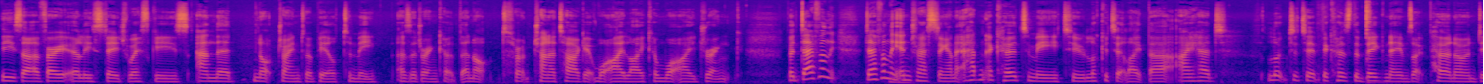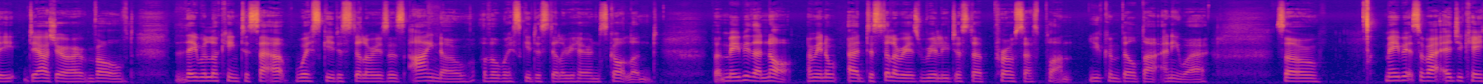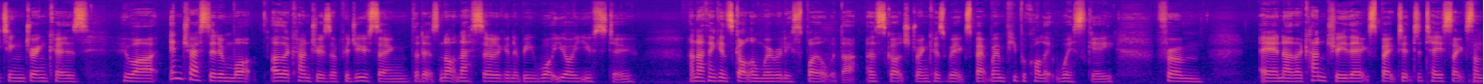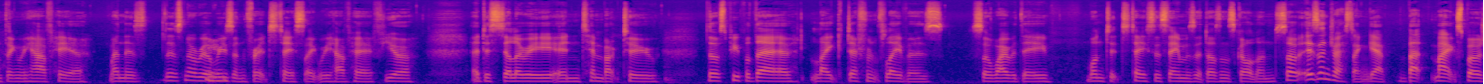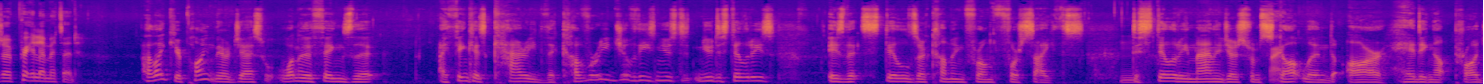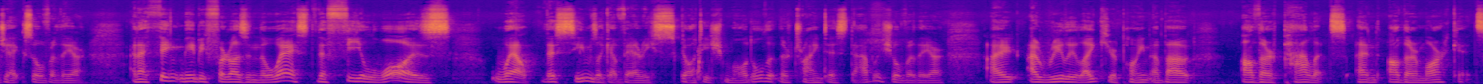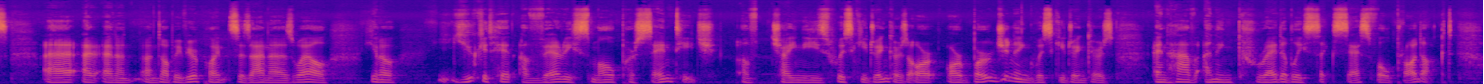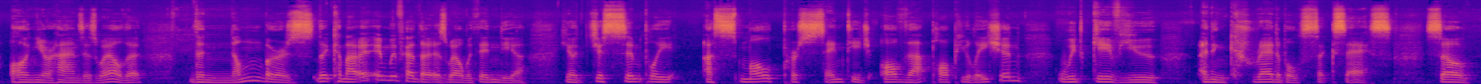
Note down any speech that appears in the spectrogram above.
these are very early stage whiskies and they're not trying to appeal to me as a drinker. They're not tr- trying to target what I like and what I drink. But definitely, definitely hmm. interesting. And it hadn't occurred to me to look at it like that. I had looked at it because the big names like Pernod and Di- Diageo are involved. They were looking to set up whiskey distilleries, as I know of a whiskey distillery here in Scotland. But maybe they're not. I mean, a, a distillery is really just a process plant. You can build that anywhere. So maybe it's about educating drinkers who are interested in what other countries are producing, that it's not necessarily going to be what you're used to. And I think in Scotland, we're really spoiled with that. As Scotch drinkers, we expect when people call it whiskey from another country, they expect it to taste like something we have here. When there's there's no real mm. reason for it to taste like we have here. If you're a distillery in Timbuktu, those people there like different flavors. So why would they want it to taste the same as it does in Scotland? So it's interesting, yeah. But my exposure pretty limited. I like your point there, Jess. One of the things that I think has carried the coverage of these new new distilleries is that stills are coming from Forsyths. Mm. Distillery managers from Scotland right. are heading up projects over there. And I think maybe for us in the West, the feel was, well, this seems like a very Scottish model that they're trying to establish over there. I, I really like your point about other palates and other markets. Uh, and, and on, top of your point, Susannah, as well, you know, you could hit a very small percentage of Chinese whiskey drinkers or, or burgeoning whiskey drinkers and have an incredibly successful product on your hands as well. The, the numbers that come out, and we've heard that as well with India, you know, just simply a small percentage of that population would give you an incredible success. So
